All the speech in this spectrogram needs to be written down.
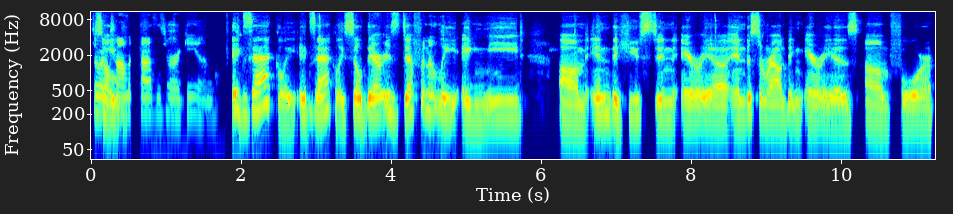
So, so, it traumatizes her again. Exactly, exactly. So there is definitely a need um, in the Houston area, and the surrounding areas, um, for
